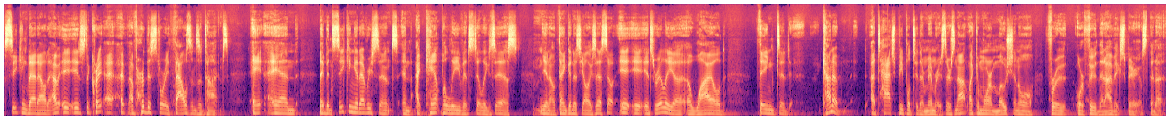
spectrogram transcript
seeking that out. It's the cra- I've heard this story thousands of times, and they've been seeking it ever since. And I can't believe it still exists. You know, thank goodness y'all exist. So it, it, it's really a wild thing to kind of attach people to their memories. There's not like a more emotional fruit or food that I've experienced than a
